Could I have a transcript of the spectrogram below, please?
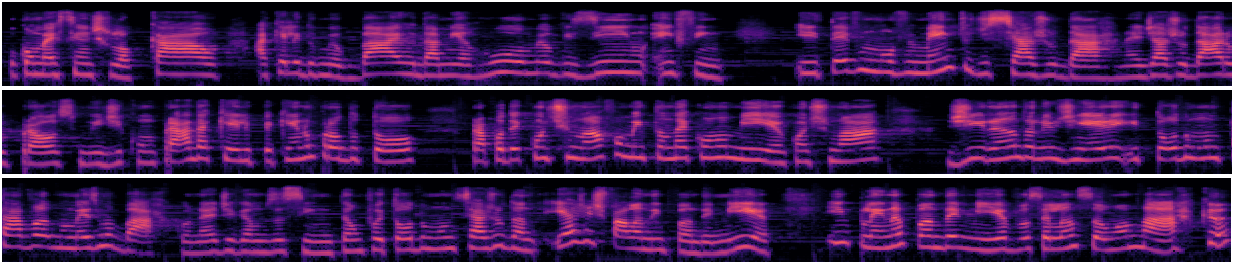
o comerciante local, aquele do meu bairro, da minha rua, meu vizinho, enfim. E teve um movimento de se ajudar, né, de ajudar o próximo e de comprar daquele pequeno produtor para poder continuar fomentando a economia, continuar girando ali o dinheiro e todo mundo estava no mesmo barco, né? Digamos assim. Então foi todo mundo se ajudando. E a gente falando em pandemia, em plena pandemia você lançou uma marca,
